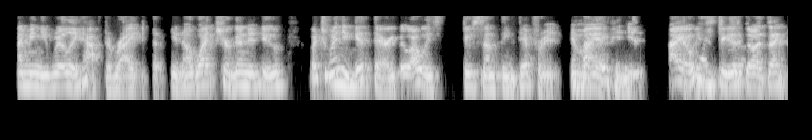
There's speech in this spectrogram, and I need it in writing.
I mean, you really have to write, you know, what you're going to do, which when mm-hmm. you get there, you always do something different, in my opinion. I always do. So it's like,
